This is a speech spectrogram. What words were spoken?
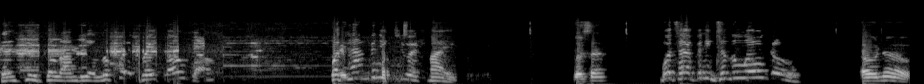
Thank you, Columbia. Look what a great logo. What's hey, happening to it, Mike? What's that? What's happening to the logo? Oh no,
